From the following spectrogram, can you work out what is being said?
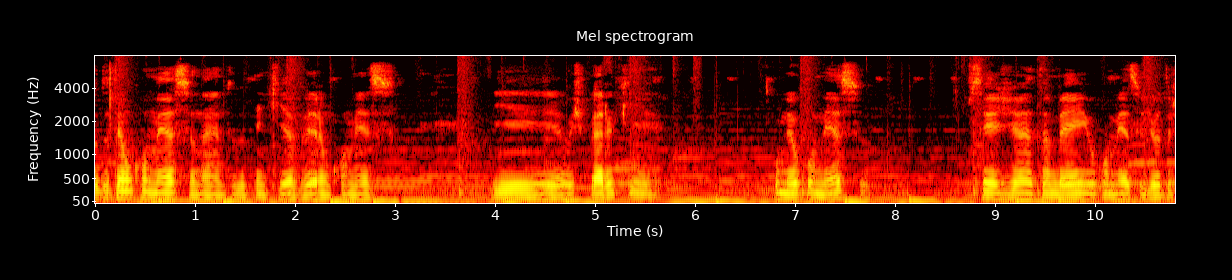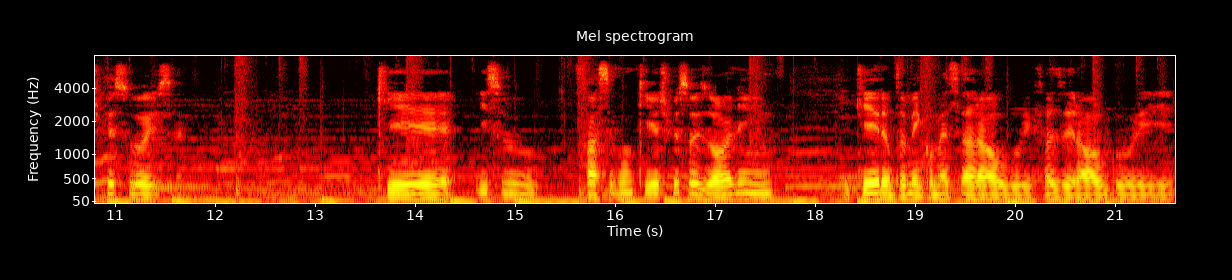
tudo tem um começo, né? Tudo tem que haver um começo. E eu espero que o meu começo seja também o começo de outras pessoas. Sabe? Que isso faça com que as pessoas olhem e queiram também começar algo e fazer algo e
